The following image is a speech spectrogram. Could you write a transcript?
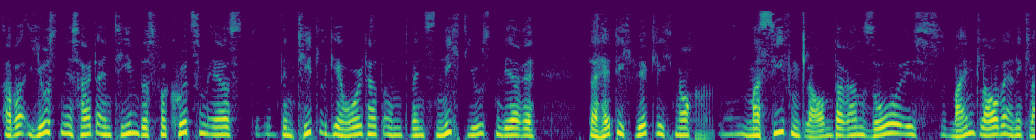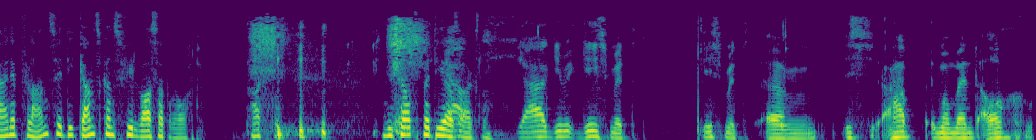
Aber Houston ist halt ein Team, das vor kurzem erst den Titel geholt hat und wenn es nicht Houston wäre, da hätte ich wirklich noch massiven Glauben daran. So ist mein Glaube eine kleine Pflanze, die ganz, ganz viel Wasser braucht. Axel. Wie schaut's bei dir aus, Axel? Ja, gehe geh ich mit. Gehe ich mit. Ähm, ich habe im Moment auch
